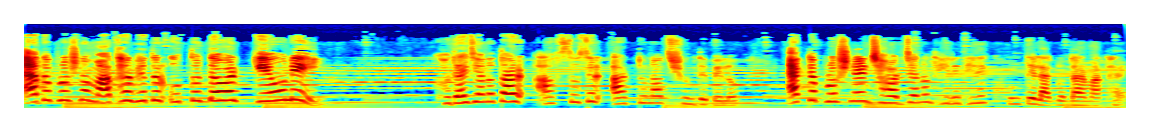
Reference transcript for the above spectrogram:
এত প্রশ্ন মাথার ভেতর উত্তর দেওয়ার কেউ নেই। খোদাই যেন তার আফসোসের আর্তনাদ শুনতে পেল। একটা প্রশ্নের ঝড় যেন ধীরে ধীরে খুলতে লাগল তার মাথায়।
